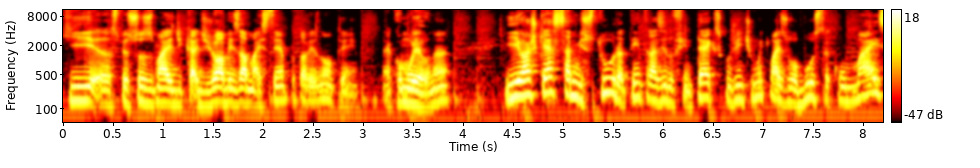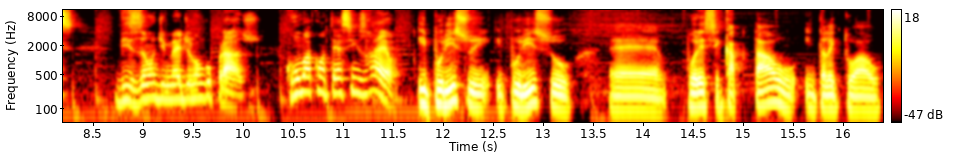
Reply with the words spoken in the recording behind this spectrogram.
que as pessoas mais de, de jovens há mais tempo talvez não tenham, né? como eu, né? E eu acho que essa mistura tem trazido fintechs com gente muito mais robusta, com mais visão de médio e longo prazo, como acontece em Israel. E por isso, e por isso, é, por esse capital intelectual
